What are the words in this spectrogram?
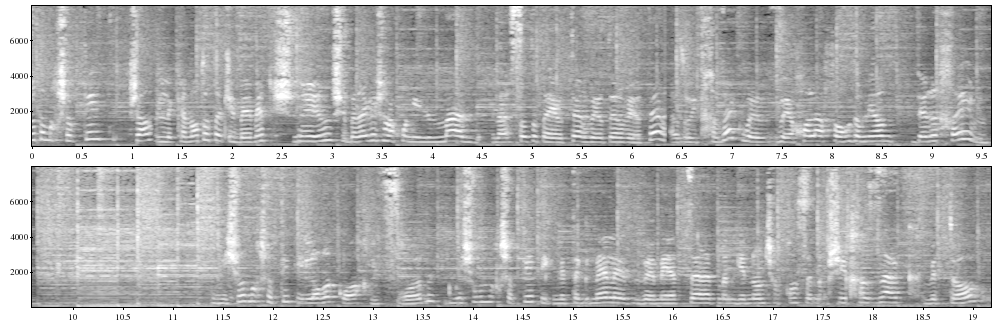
הגמישות המחשבתית, אפשר לכנות אותה כבאמת שריר, שברגע שאנחנו נלמד לעשות אותה יותר ויותר ויותר, אז הוא יתחזק וזה יכול להפוך גם להיות דרך חיים. גמישות מחשבתית היא לא רק כוח לשרוד, גמישות מחשבתית היא מתגמלת ומייצרת מנגנון של חוסן נפשי חזק וטוב,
